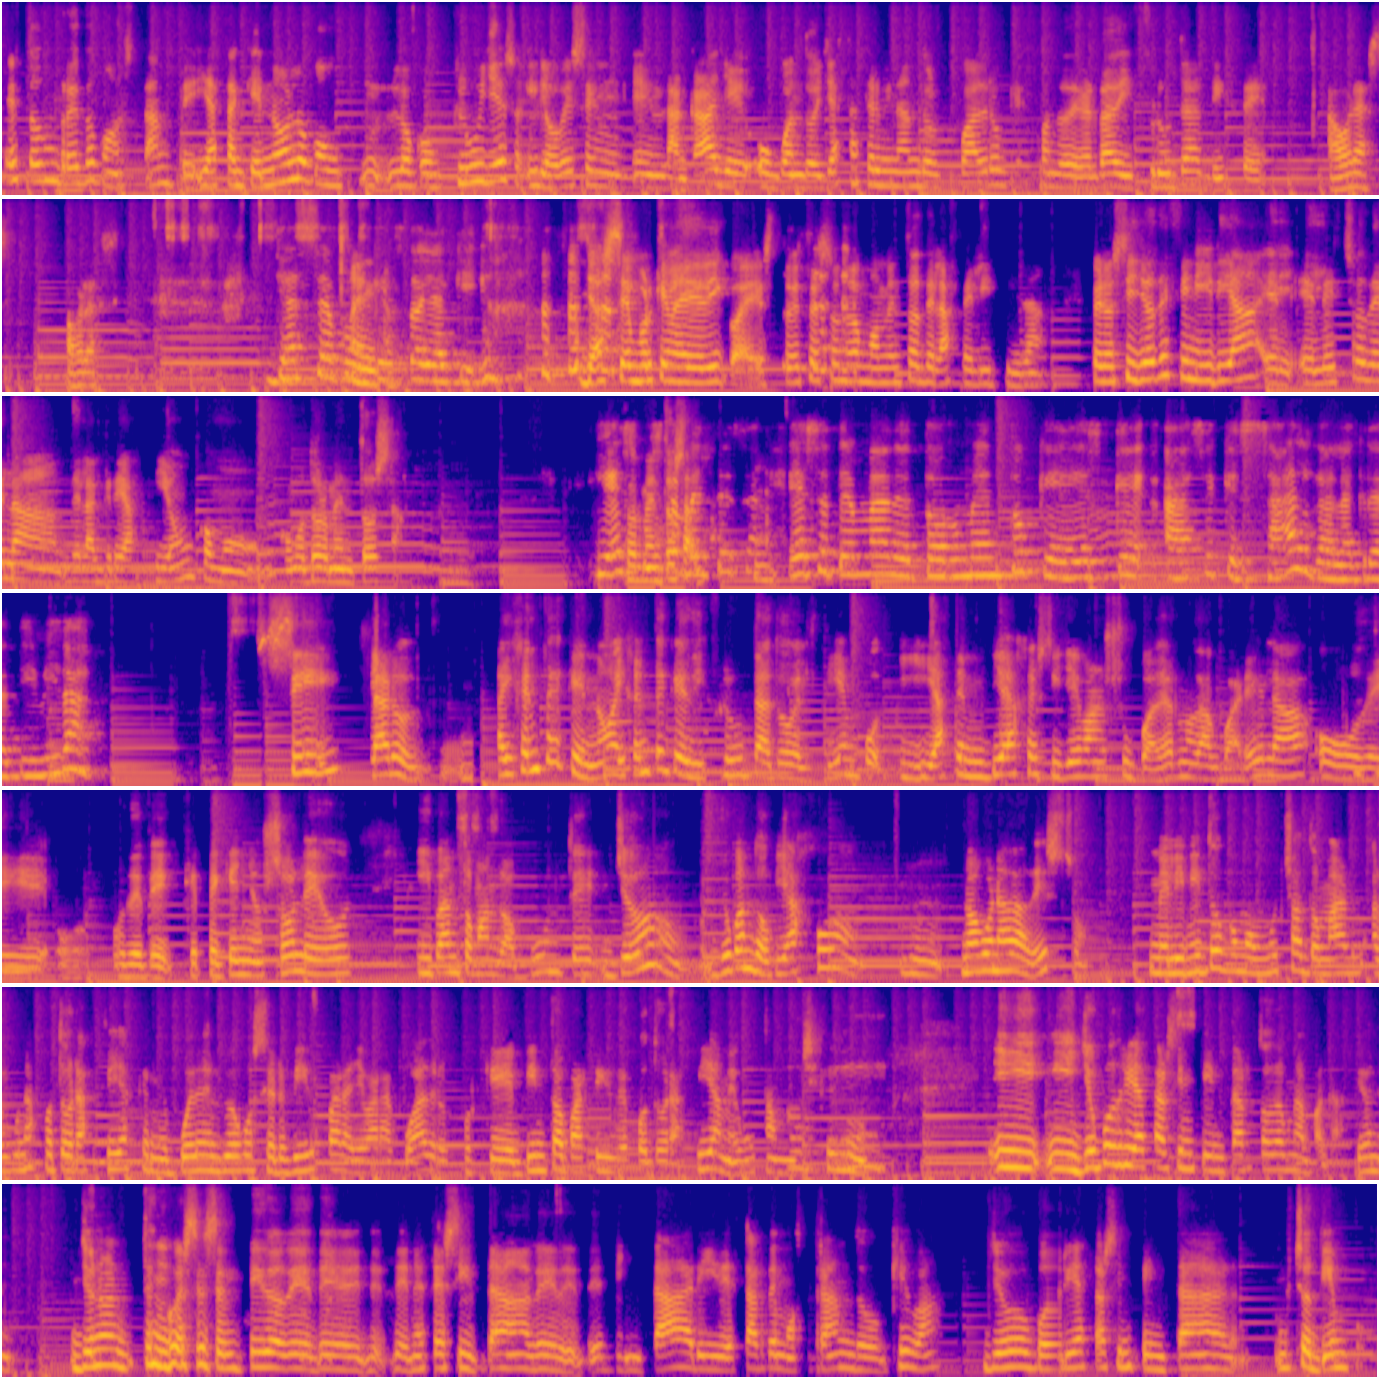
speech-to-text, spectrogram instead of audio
Es todo un reto constante y hasta que no lo, lo concluyes y lo ves en, en la calle o cuando ya estás terminando el cuadro, que es cuando de verdad disfrutas, dices, ahora sí, ahora sí. Ya sé por qué estoy aquí. Ya sé por qué me dedico a esto. Estos son los momentos de la felicidad. Pero sí, yo definiría el, el hecho de la, de la, creación como, como tormentosa. Y es justamente mm. ese tema de tormento que es que hace que salga la creatividad. Sí, claro. Hay gente que no, hay gente que disfruta todo el tiempo y hacen viajes y llevan su cuaderno de acuarela o de, o, de pequeños óleos y van tomando apuntes. Yo, yo cuando viajo mm, no hago nada de eso. Me limito como mucho a tomar algunas fotografías que me pueden luego servir para llevar a cuadros, porque pinto a partir de fotografía, me gusta muchísimo. Y, y, yo podría estar sin pintar todas unas vacaciones yo no tengo ese sentido de, de, de necesidad de, pintar y de estar demostrando qué va. Yo podría estar sin pintar mucho tiempo.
